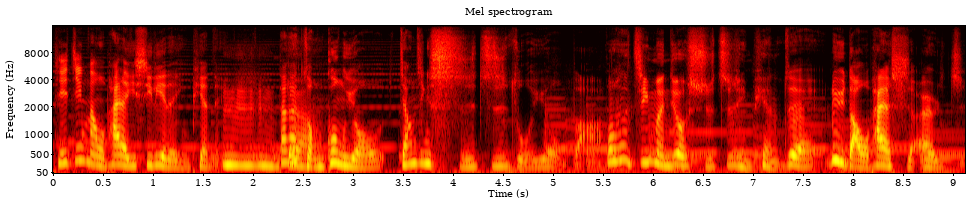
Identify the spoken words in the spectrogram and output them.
其实金门我拍了一系列的影片呢、嗯嗯大概总共有将近十支左右吧。光是金门就有十支影片了。对，绿岛我拍了十二支，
